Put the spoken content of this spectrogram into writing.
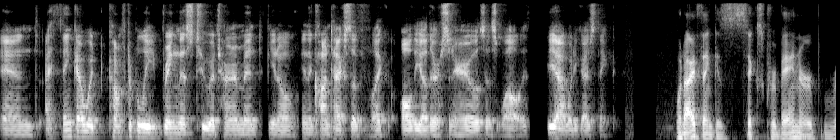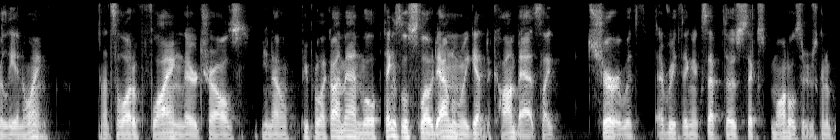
And I think I would comfortably bring this to a tournament, you know, in the context of like all the other scenarios as well. Yeah, what do you guys think? What I think is six Crebain are really annoying. That's a lot of flying there, Charles. You know, people are like, oh man, well, things will slow down when we get into combat. It's like, sure, with everything except those six models are just going to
